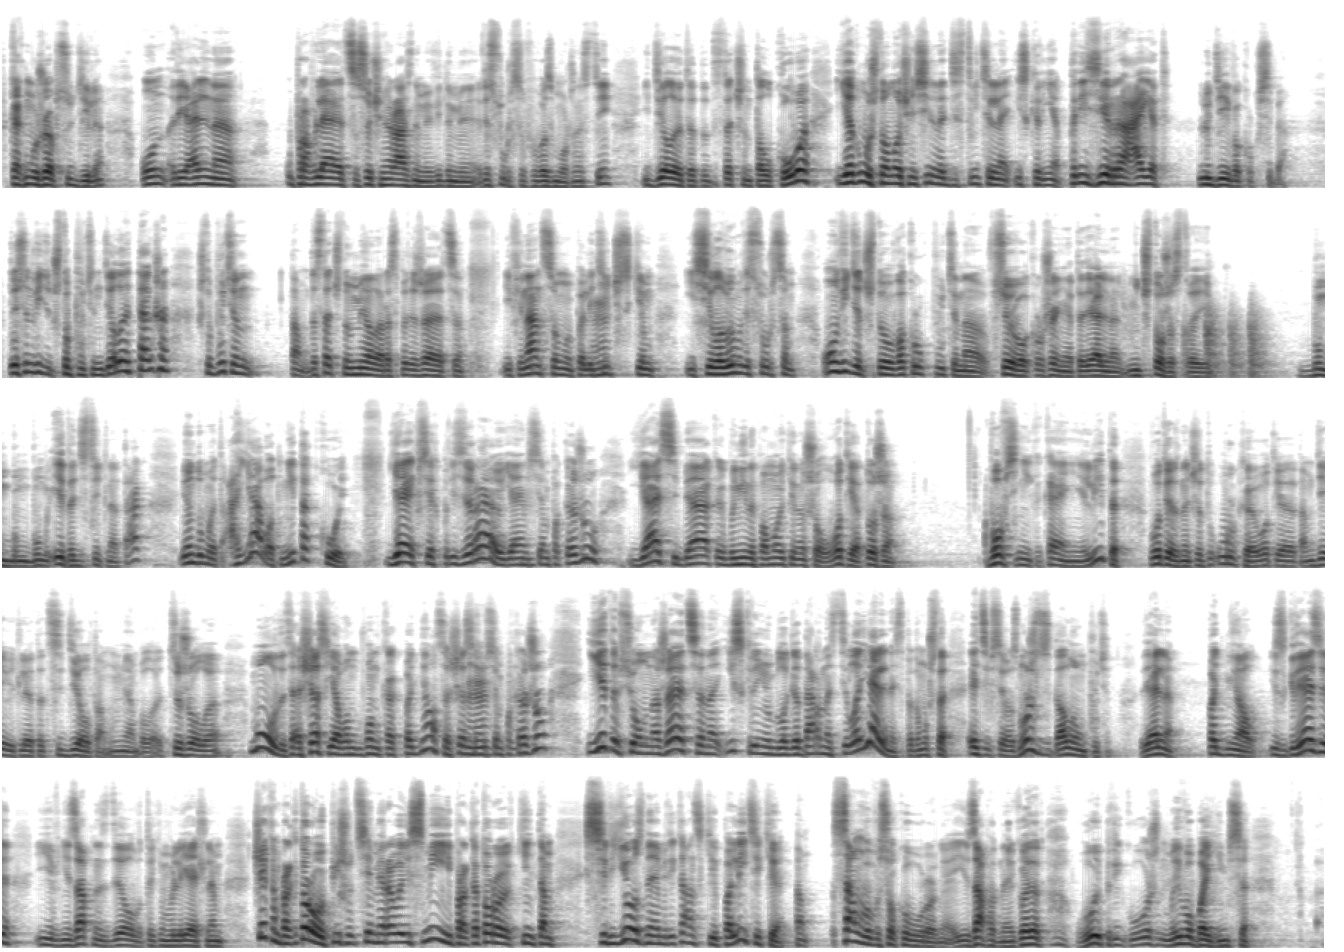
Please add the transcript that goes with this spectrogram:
как мы уже обсудили. Он реально управляется с очень разными видами ресурсов и возможностей и делает это достаточно толково. И я думаю, что он очень сильно, действительно, искренне презирает людей вокруг себя. То есть он видит, что Путин делает так же, что Путин там достаточно умело распоряжается и финансовым, и политическим, mm. И силовым ресурсом. Он видит, что вокруг Путина все его окружение это реально ничтожество и бум-бум-бум, и это действительно так. И он думает, а я вот не такой. Я их всех презираю, я им всем покажу, я себя как бы не на помойке нашел. Вот я тоже вовсе никакая не элита. Вот я, значит, урка, вот я там 9 лет отсидел, там у меня была тяжелая молодость, а сейчас я вон, вон как поднялся, сейчас mm-hmm. я всем покажу. И это все умножается на искреннюю благодарность и лояльность, потому что эти все возможности дал ему Путин. Реально поднял из грязи и внезапно сделал вот таким влиятельным человеком, про которого пишут все мировые СМИ и про которого какие-нибудь там серьезные американские политики, там самого высокого уровня и западные говорят, ой, Пригожин, мы его боимся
